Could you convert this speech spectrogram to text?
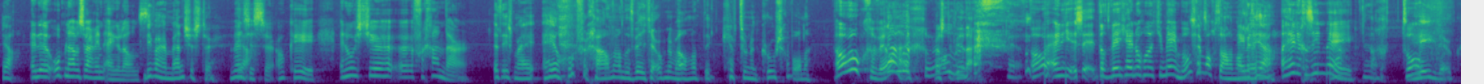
Ja, En de opnames waren in Engeland? die waren in Manchester. Ja. Manchester, oké. En hoe is het je eh, vergaan daar? Het is mij heel goed vergaan, want dat weet je ook nog wel. Want ik heb toen een cruise gewonnen. Oh, geweldig. Ja, geweldig. was de winnaar. Oh, en je, dat weet jij nog omdat je mee mocht? Ze mochten allemaal hele, mee, ja. hele gezin mee? Ja. Ach, top. Heel leuk.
